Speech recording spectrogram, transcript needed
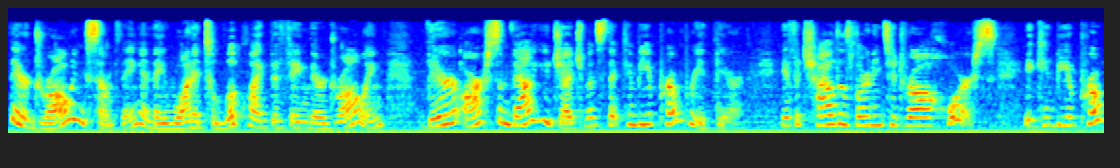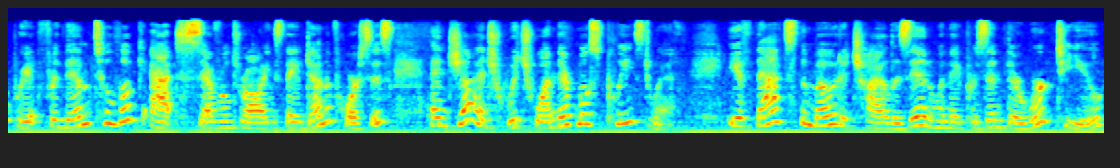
they're drawing something and they want it to look like the thing they're drawing, there are some value judgments that can be appropriate there. If a child is learning to draw a horse, it can be appropriate for them to look at several drawings they've done of horses and judge which one they're most pleased with. If that's the mode a child is in when they present their work to you,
